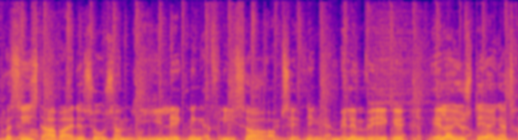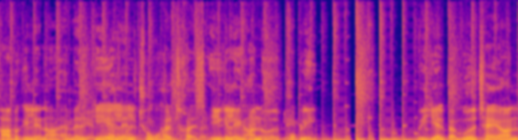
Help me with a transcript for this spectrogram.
Præcist arbejde såsom lige lægning af fliser, opsætning af mellemvægge eller justering af trappegelænder er med GLL 250 ikke længere noget problem. Ved hjælp af modtageren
